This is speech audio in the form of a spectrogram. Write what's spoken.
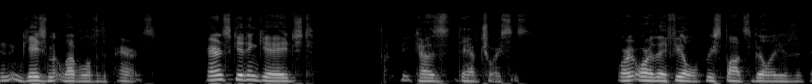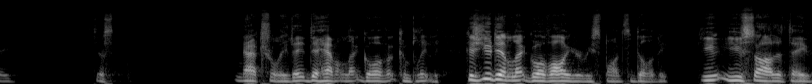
engagement level of the parents. Parents get engaged because they have choices or, or they feel responsibility that they just naturally they, they haven't let go of it completely because you didn't let go of all your responsibility you you saw that they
